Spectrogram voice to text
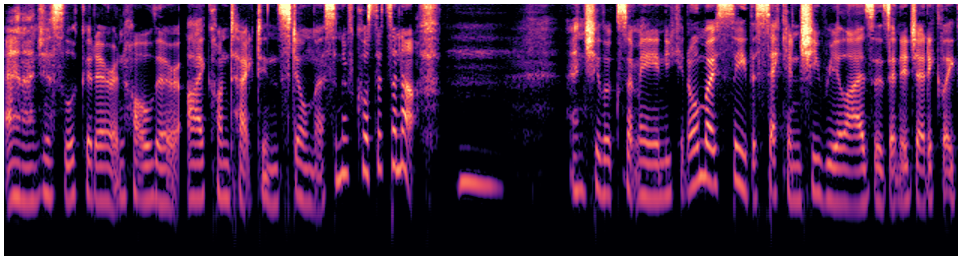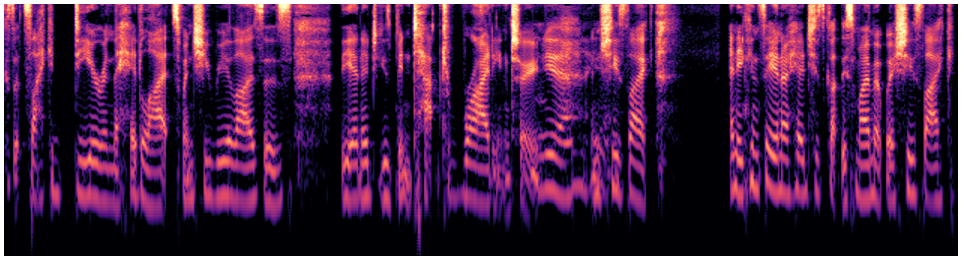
And I just look at her and hold her eye contact in stillness. And of course, that's enough. Hmm. And she looks at me, and you can almost see the second she realizes energetically, because it's like a deer in the headlights when she realizes the energy has been tapped right into. Yeah, And yeah. she's like, and you can see in her head, she's got this moment where she's like,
